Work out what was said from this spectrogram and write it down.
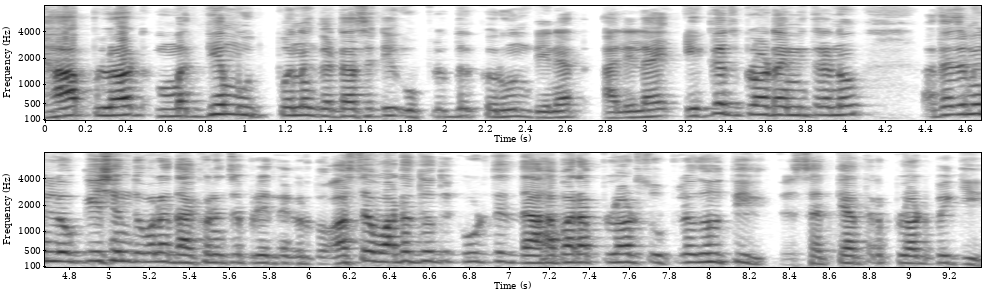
हा प्लॉट मध्यम उत्पन्न गटासाठी उपलब्ध करून देण्यात आलेला आहे. एकच प्लॉट आहे मित्रांनो. आता मी लोकेशन तुम्हाला दाखवण्याचा प्रयत्न करतो. असं वाटत होतं की कुठे दहा बारा प्लॉट्स उपलब्ध होतील सत्याहत्तर प्लॉट पैकी.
